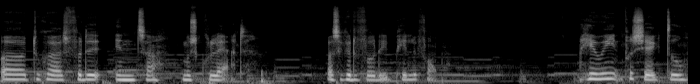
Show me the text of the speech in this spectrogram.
og du kan også få det intermuskulært. Og så kan du få det i pilleform. Heroinprojektet,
